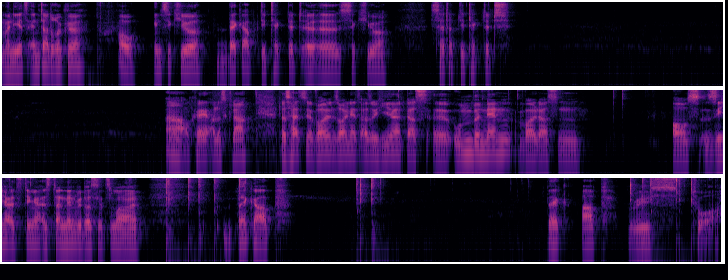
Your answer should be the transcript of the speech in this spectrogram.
Und wenn ich jetzt Enter drücke, oh, Insecure Backup Detected, äh, äh Secure Setup Detected Ah, okay, alles klar. Das heißt, wir wollen, sollen jetzt also hier das äh, umbenennen, weil das ein aus Sicherheitsdinger ist. Dann nennen wir das jetzt mal Backup. Backup Restore.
